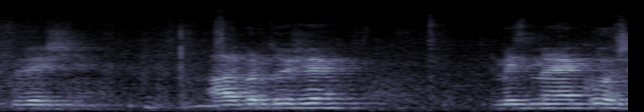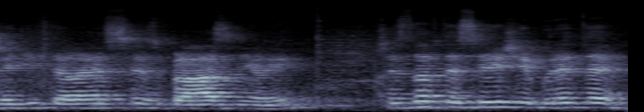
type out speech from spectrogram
Skutečně. Ale protože my jsme jako ředitelé se zbláznili, představte si, že budete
